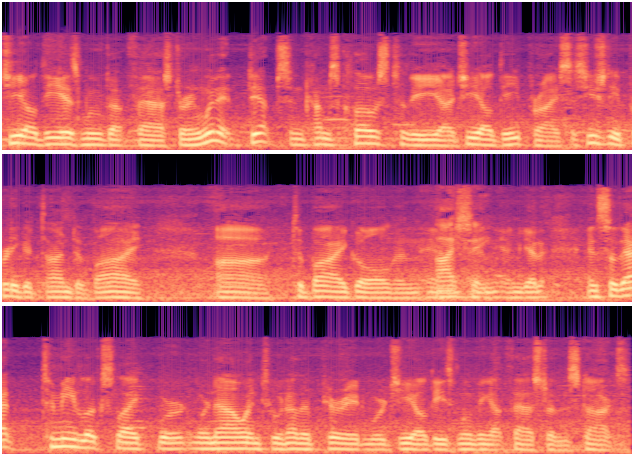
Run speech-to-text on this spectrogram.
GLD has moved up faster, and when it dips and comes close to the uh, GLD price, it's usually a pretty good time to buy. Uh, to buy gold and, and, I see. and, and get it. And so that to me looks like we're, we're now into another period where GLD is moving up faster than stocks.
